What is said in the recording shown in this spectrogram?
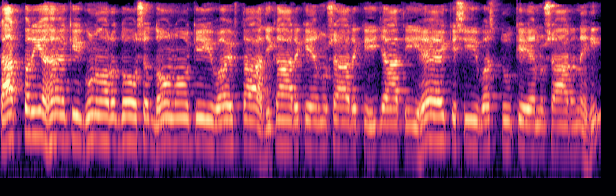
तात्पर्य है कि गुण और दोष दोनों की व्यवस्था अधिकार के अनुसार की जाती है, किसी वस्तु के अनुसार नहीं।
